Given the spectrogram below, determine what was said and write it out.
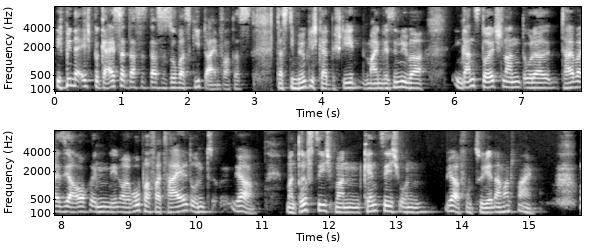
ich bin da echt begeistert, dass es, dass es sowas gibt einfach, dass, dass die Möglichkeit besteht. Ich meine, wir sind über in ganz Deutschland oder teilweise ja auch in, in Europa verteilt und ja, man trifft sich, man kennt sich und ja, funktioniert einwandfrei.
